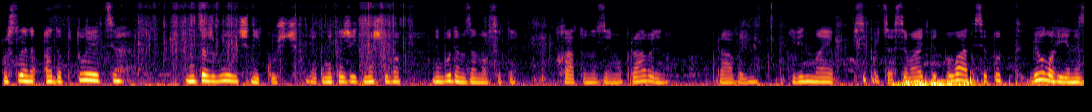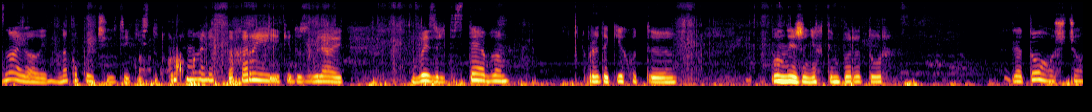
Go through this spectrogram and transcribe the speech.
Рослина адаптується. Ну це ж вуличний кущ. Як не кажіть, ми ж його не будемо заносити в хату на зиму. Правильно? Правильно. І він має, всі процеси мають відбуватися. Тут біології я не знаю, але накопичуються якісь тут крухмалі, сахари, які дозволяють визріти стеблам при таких от е, пониженнях температур для того, щоб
